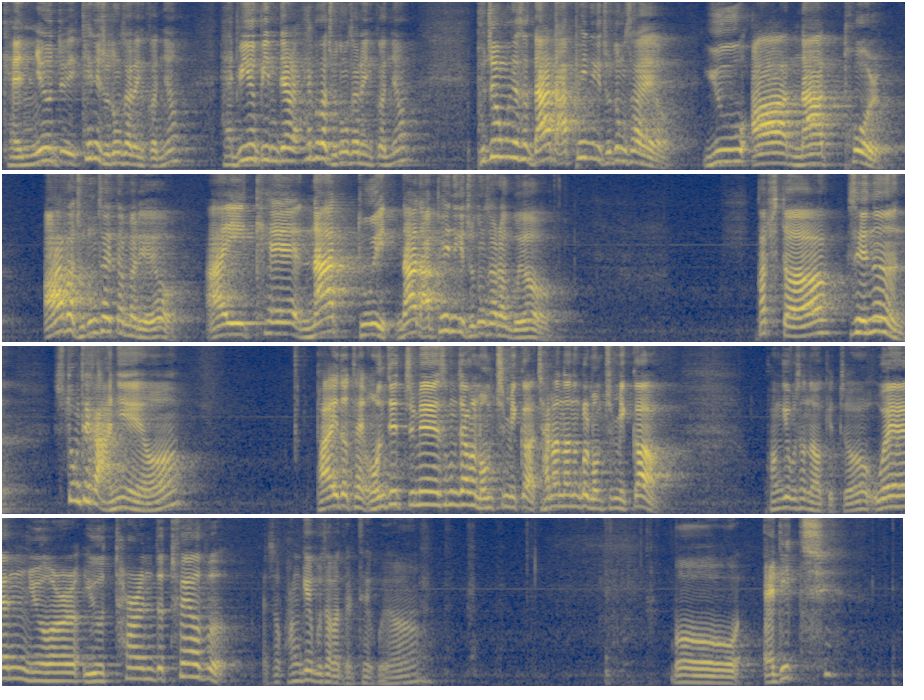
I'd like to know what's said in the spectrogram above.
Can you do it? can이 조동사라니까요. Have you been there? have가 조동사라니까요. 부정문에서 not 앞에 있는 게 조동사예요. You are not tall. are가 조동사였단 말이에요. I cannot do it. not 앞에 있는 게 조동사라고요. 갑시다. 그래서 얘는 수동태가 아니에요. By the time 언제쯤에 성장을 멈춥니까? 자라나는 걸 멈춥니까? 관계부사 나왔겠죠. When you're, you turned 12. 그래서 관계부사가 될 테고요. 뭐 에디치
